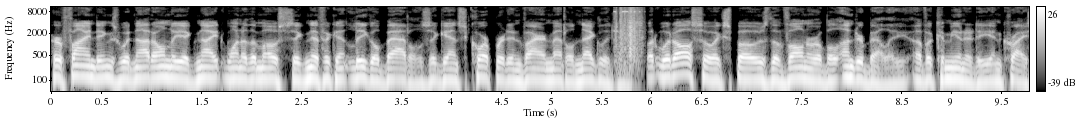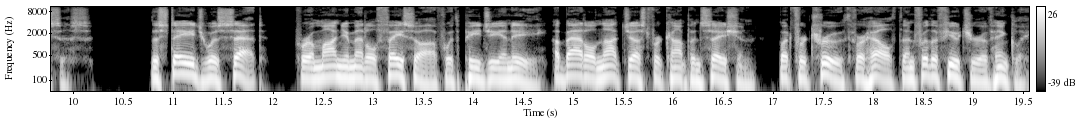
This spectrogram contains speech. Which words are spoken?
Her findings would not only ignite one of the most significant legal battles against corporate environmental negligence, but would also expose the vulnerable underbelly of a community in crisis. The stage was set for a monumental face-off with PG&E, a battle not just for compensation, but for truth, for health, and for the future of Hinkley.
